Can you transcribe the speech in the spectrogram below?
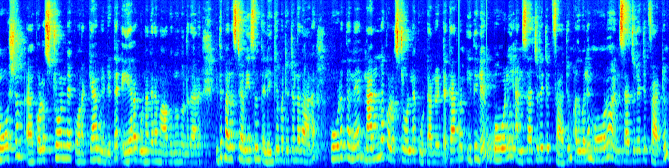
മോശം കൊളസ്ട്രോളിനെ കുറയ്ക്കാൻ വേണ്ടിയിട്ട് ഏറെ ഗുണകരമാകുന്നു എന്നുള്ളതാണ്. ഇത് പല സ്റ്റഡീസും തെളിയിക്കപ്പെട്ടിട്ടുള്ളതാണ്. കൂടെ തന്നെ നല്ല കൊളസ്ട്രോളിനെ കൂട്ടാൻ വേണ്ടിയിട്ട്. കാരണം ഇതിൽ പോളി അൺസാച്ചുറേറ്റഡ് ഫാറ്റും അതുപോലെ മോണോ അൺസാച്ചുറേറ്റഡ് ഫാറ്റും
